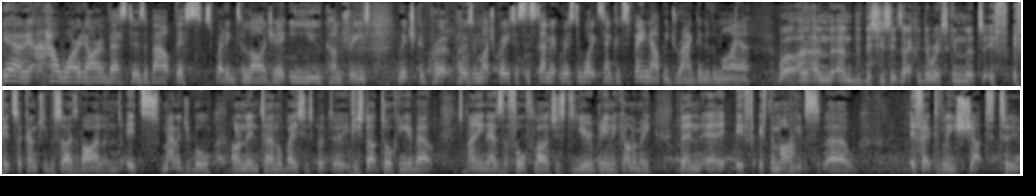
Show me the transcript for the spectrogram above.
Yeah, I mean, how worried are investors about this spreading to larger EU countries, which could pose a much greater systemic risk. To what extent could Spain now be dragged into the mire? Well, and, and, and, this is exactly the risk in that if, if it's a country the size of Ireland, it's manageable on an internal basis. But uh, if you start talking about Spain as the fourth largest European economy, then uh, if, if the markets uh, effectively shut to,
